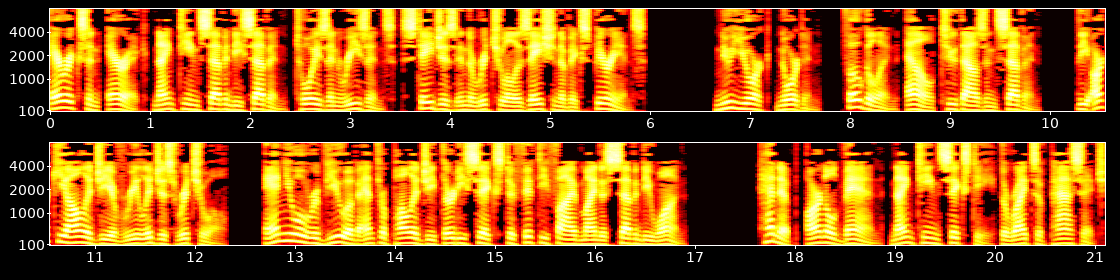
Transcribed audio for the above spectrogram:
Erikson, Erik, 1977, Toys and Reasons, Stages in the Ritualization of Experience. New York, Norton. Fogelin, L. 2007. The Archaeology of Religious Ritual. Annual Review of Anthropology 36–55–71. Gennep, Arnold Van, 1960 The Rites of Passage.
